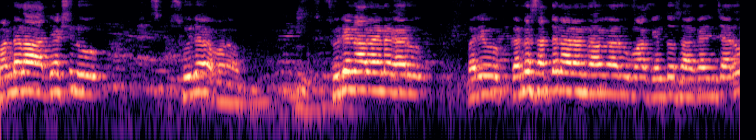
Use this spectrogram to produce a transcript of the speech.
మండల అధ్యక్షులు సూర్య మన సూర్యనారాయణ గారు మరియు గన్న సత్యనారాయణరావు గారు మాకు ఎంతో సహకరించారు.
